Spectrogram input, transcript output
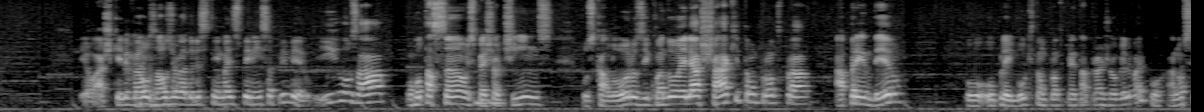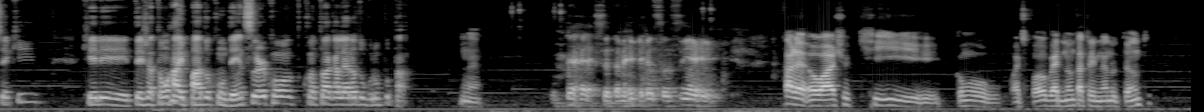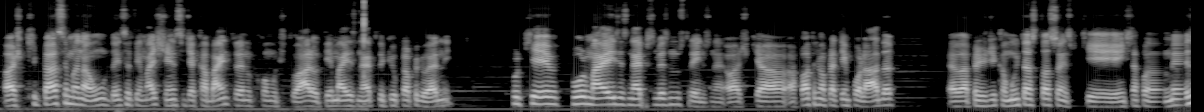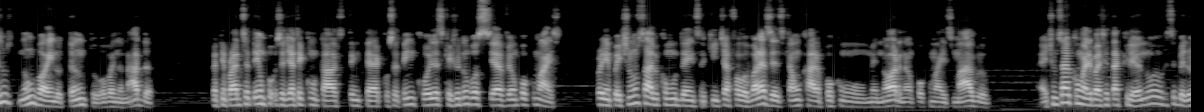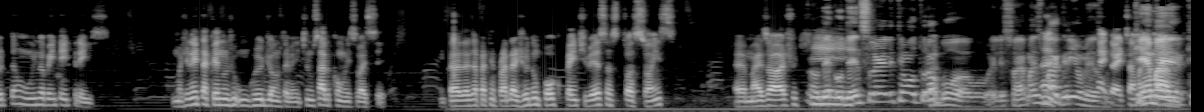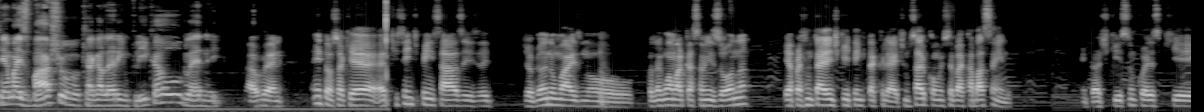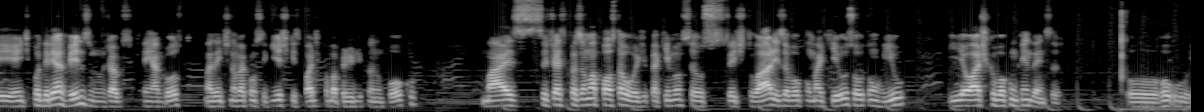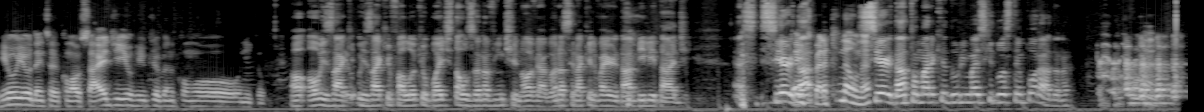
Eu acho que ele vai usar os jogadores que têm mais experiência primeiro. E usar rotação, special teams, os calouros. E quando ele achar que estão prontos para aprender o, o, o playbook, estão prontos para entrar para jogo, ele vai pôr. A não ser que, que ele esteja tão hypado com o Densler com- quanto a galera do grupo tá. né? É, você também pensa assim, Henrique? Cara, eu acho que, como o White falou, o Brad não tá treinando tanto. Eu acho que pra semana 1, o Denzel tem mais chance de acabar entrando como titular ou ter mais snaps do que o próprio Gladney. Porque por mais snaps mesmo nos treinos, né? Eu acho que a, a falta de uma pré-temporada ela prejudica muito as situações, porque a gente tá falando, mesmo não valendo tanto ou valendo nada, pré-temporada você, tem um, você já tem contato, você tem teco, você tem coisas que ajudam você a ver um pouco mais. Por exemplo, a gente não sabe como o Denzel, que a gente já falou várias vezes, que é um cara um pouco menor, né, um pouco mais magro, a gente não sabe como ele vai estar criando o recebedor tão 1,93. Imagina ele tá criando um Julio Jones também, a gente não sabe como isso vai ser. Então, às vezes, a pré-temporada ajuda um pouco pra gente ver essas situações, é, mas eu acho que... O, De- o Densler ele tem uma altura boa, o- ele só é mais É. magrinho mesmo. É, então, gente só quem, é mais mais, quem é mais baixo que a galera implica é o Gladney. Ah, o Glenn. Então, só que é, é difícil a gente pensar, às vezes, jogando mais no. fazendo alguma marcação em zona e aparece um talento que tem que estar. A gente não sabe como isso vai acabar saindo. Então, acho que isso são coisas que a gente poderia ver nos, jogos que tem em agosto, mas a gente não vai conseguir. Acho que isso pode acabar prejudicando um pouco. Mas se eu tivesse que fazer uma aposta hoje para quem vão ser os seis titulares, eu vou com o Mike Hills ou o Tom Hill. E eu acho que eu vou com o Ken Densler. O, o Hill e o Densler como outside e o Hill jogando como nickel. Ó, ó o Isaac, o Isaac falou que o Boyd tá usando a 29 agora, será que ele vai herdar a habilidade? É, se herdar, espera que não, né? se herdar, tomara que dure mais que duas temporadas, né?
